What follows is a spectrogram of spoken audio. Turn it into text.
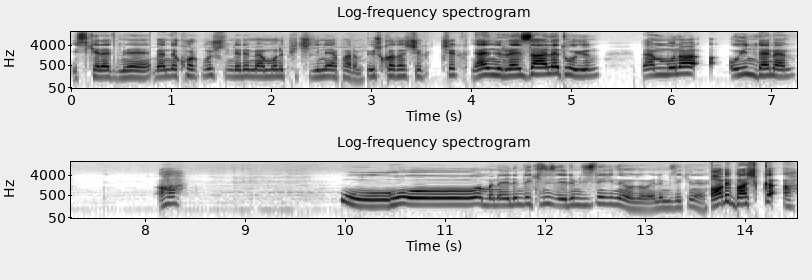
iskelet mi ne? Ben de korkmuştum dedim ben bunu piçliğine yaparım. Üst kata çık çık. Yani rezalet oyun. Ben buna oyun demem. Aha. Oho aman elimdekiniz elimizdeki ne o zaman elimizdeki ne? Abi başka ah.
